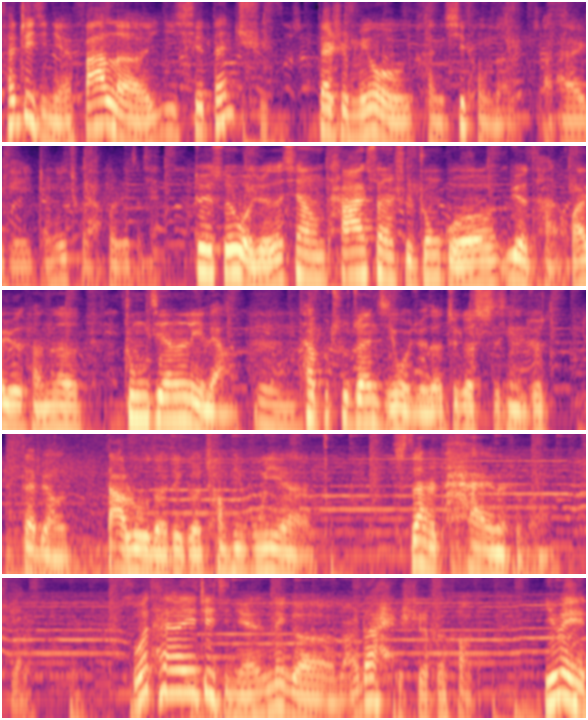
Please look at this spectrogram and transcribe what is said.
他这几年发了一些单曲，但是没有很系统的把它给整理出来或者怎么样。对，所以我觉得像他算是中国乐坛华语乐坛的中坚力量。嗯，他不出专辑，我觉得这个事情就代表大陆的这个唱片工业实在是太那什么了？不过谭维维这几年那个玩的还是很好的，因为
